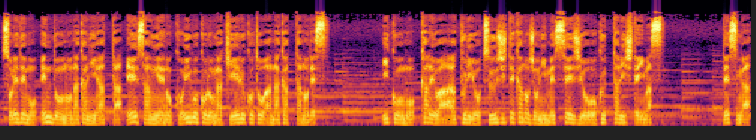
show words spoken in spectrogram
それでも遠藤の中にあった A さんへの恋心が消えることはなかったのです。以降も彼はアプリを通じて彼女にメッセージを送ったりしています。ですが、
